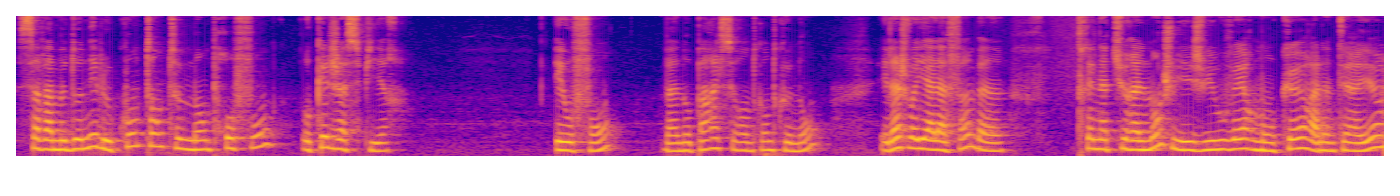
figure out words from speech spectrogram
ça va me donner le contentement profond auquel j'aspire? Et au fond, ben, nos parents elles se rendent compte que non. Et là, je voyais à la fin, ben, très naturellement, je lui, ai, je ouvert mon cœur à l'intérieur.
